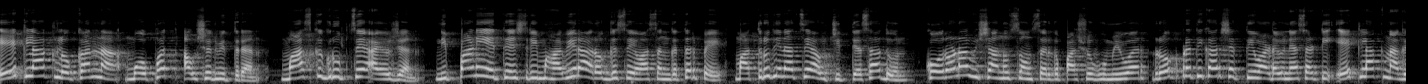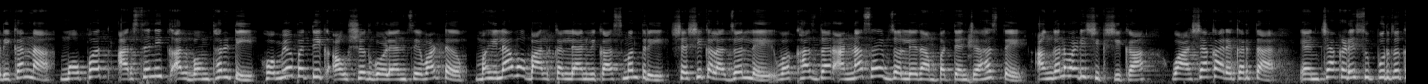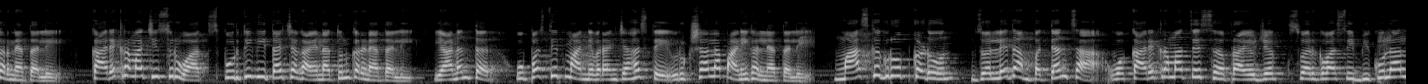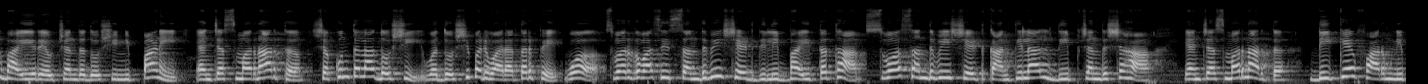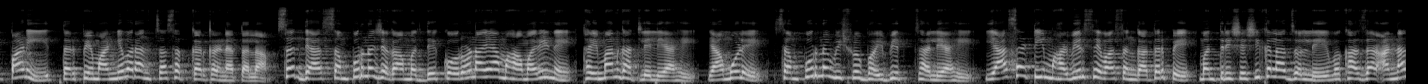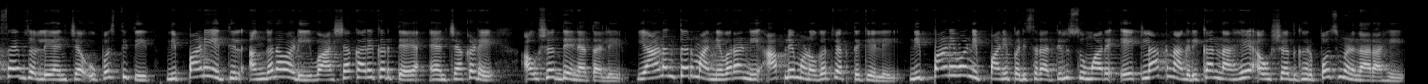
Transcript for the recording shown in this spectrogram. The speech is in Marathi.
एक लाख लोकांना मोफत औषध वितरण. मास्क ग्रुपचे आयोजन. निप्पाणी येथे श्री महावीर आरोग्य सेवा संघतर्फे मातृदिनाचे औचित्य साधून कोरोना विषाणू संसर्ग पार्श्वभूमीवर रोगप्रतिकार शक्ती वाढविण्यासाठी एक लाख नागरिकांना मोफत आर्सेनिक अल्बम थर्टी होमिओपॅथिक औषध गोळ्यांचे वाटप महिला व बाल कल्याण विकास मंत्री शशिकला जोल्ले व खासदार अण्णासाहेब जोल्ले दाम्पत्यांच्या हस्ते अंगणवाडी शिक्षिका व आशा कार्यकर्ता यांच्याकडे सुपूर्द करण्यात आले. कार्यक्रमाची सुरुवात स्फूर्तीगीताच्या गायनातून करण्यात आली. यानंतर उपस्थित मान्यवरांच्या हस्ते वृक्षाला पाणी घालण्यात आले. मास्क ग्रुपकडून जोल्ले दाम्पत्यांचा व कार्यक्रमाचे सहप्रायोजक स्वर्गवासी भिकुलाल भाई रेवचंद दोषी निप्पाणी यांच्या स्मरणार्थ शकुंतला दोषी व दोषी परिवारातर्फे व स्वर्गवासी संधवी शेठ दिलीप भाई तथा स्वसंधवी शेठ कांतीलाल दीपचंद शहा यांच्या स्मरणार्थ डी के फार्म निप्पाणी तर्फे मान्यवरांचा सत्कार करण्यात आला. सध्या संपूर्ण जगामध्ये कोरोना या महामारीने थैमान घातलेले आहे. यामुळे संपूर्ण विश्व भयभीत झाले आहे. यासाठी महावीर सेवा संघातर्फे मंत्री शशिकला जोल्ले व खासदार अण्णासाहेब जोल्ले यांच्या उपस्थितीत निप्पाणी येथील अंगणवाडी व आशा कार्यकर्त्या यांच्याकडे औषध देण्यात आले. यानंतर मान्यवरांनी आपले मनोगत व्यक्त केले. निप्पाणी व निप्पाणी परिसरातील सुमारे एक लाख नागरिकांना हे औषध घरपोच मिळणार आहे.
